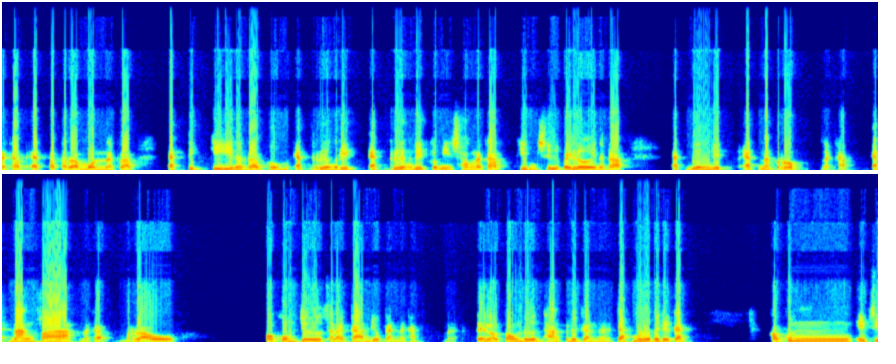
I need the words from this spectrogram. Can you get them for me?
นะครับแอดพัทรมนนะครับ แอดติกกี้นะครับผมแอดเรืองฤทธิ์แอดเรืองฤทธิ์ก็มีช่องนะครับ พิมพ์ชื่อไปเลยนะครับแอดเรืองฤทธิ์แอดนักรบนะครับแอดนางฟ้านะครับ เราก็คงเจอสถานการณ์เดียวกันนะครับนะแต่เราต้องเดินทางไปด้วยกันนะจับมือไปด้วยกัน ขอบคุณเอฟซี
